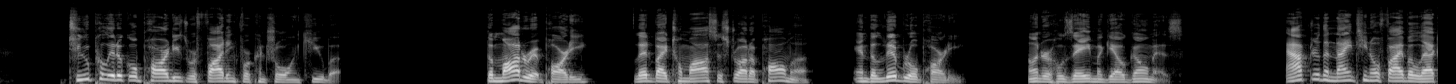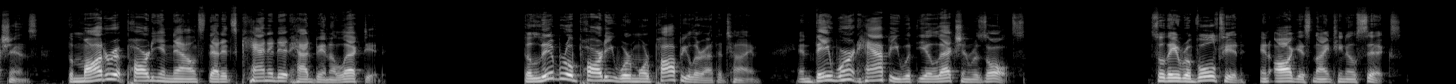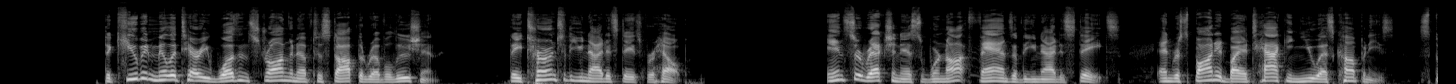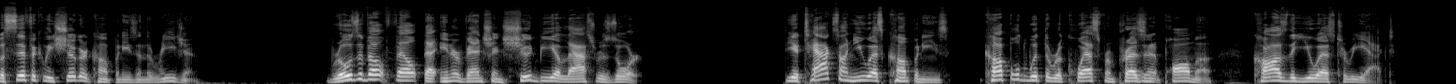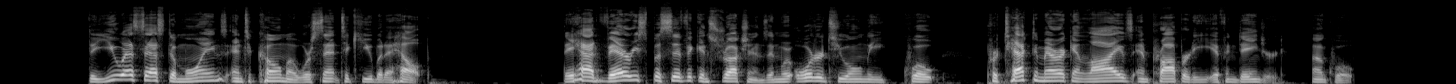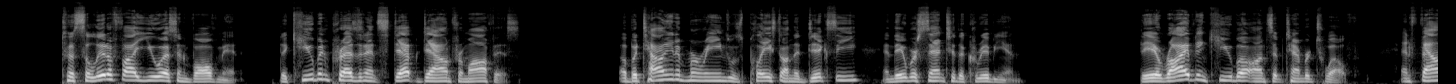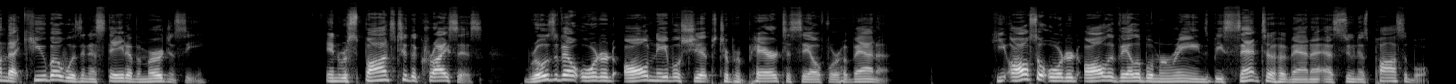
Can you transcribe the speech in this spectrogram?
two political parties were fighting for control in Cuba. The Moderate Party, led by Tomas Estrada Palma, and the Liberal Party, under Jose Miguel Gomez. After the 1905 elections, the Moderate Party announced that its candidate had been elected. The Liberal Party were more popular at the time, and they weren't happy with the election results. So they revolted in August 1906. The Cuban military wasn't strong enough to stop the revolution. They turned to the United States for help. Insurrectionists were not fans of the United States and responded by attacking U.S. companies, specifically sugar companies in the region. Roosevelt felt that intervention should be a last resort. The attacks on U.S. companies, coupled with the request from President Palma, caused the U.S. to react. The USS Des Moines and Tacoma were sent to Cuba to help. They had very specific instructions and were ordered to only, quote, protect American lives and property if endangered, unquote. To solidify U.S. involvement, the Cuban president stepped down from office. A battalion of Marines was placed on the Dixie and they were sent to the Caribbean. They arrived in Cuba on September 12th and found that Cuba was in a state of emergency. In response to the crisis, Roosevelt ordered all naval ships to prepare to sail for Havana. He also ordered all available Marines be sent to Havana as soon as possible.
